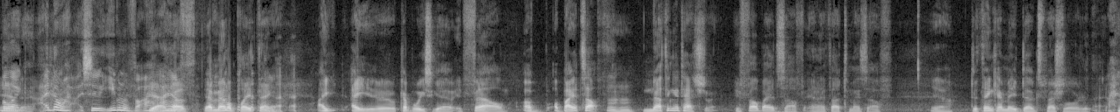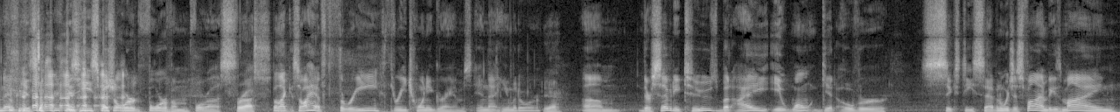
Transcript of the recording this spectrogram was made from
But And, like I don't see. Even if I, Yeah, I no, have, that metal plate thing. I, I uh, couple weeks ago, it fell uh, by itself. Mm-hmm. Nothing attached to it. It fell by itself, and I thought to myself, Yeah. To think I made Doug special order that I know because, because he special ordered four of them for us. for us. But like, so I have three 320 grams in that humidor. Yeah. They're 72s, but I it won't get over 67, which is fine because mine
